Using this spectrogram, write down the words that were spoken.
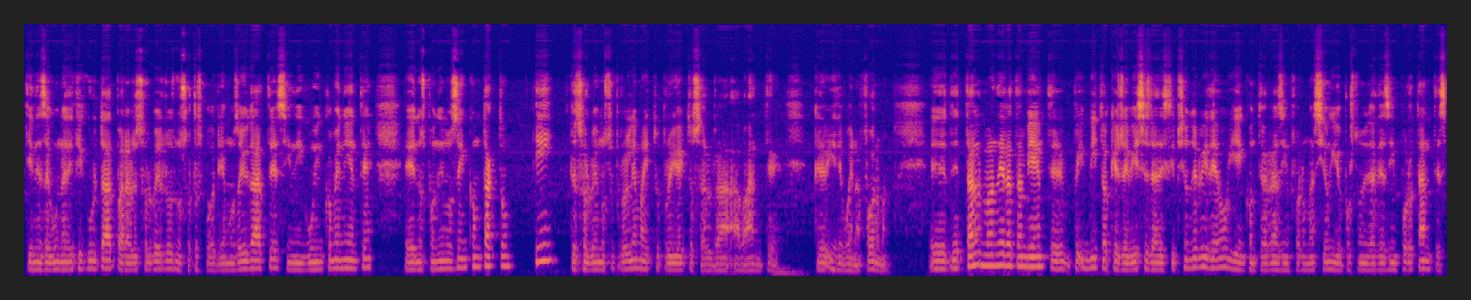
tienes alguna dificultad para resolverlos, nosotros podríamos ayudarte sin ningún inconveniente. Eh, nos ponemos en contacto y resolvemos tu problema y tu proyecto saldrá avante y de buena forma. Eh, de tal manera también te invito a que revises la descripción del video y encontrarás información y oportunidades importantes.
